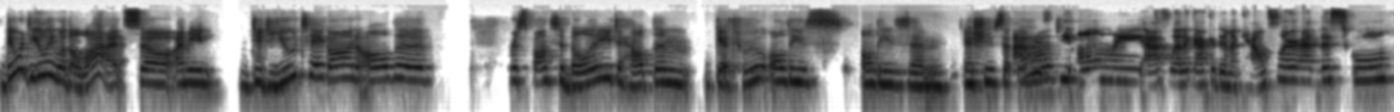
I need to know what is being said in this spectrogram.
they were dealing with a lot. So, I mean, did you take on all the responsibility to help them get through all these all these um, issues that I was had? the only athletic academic counselor at this school.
